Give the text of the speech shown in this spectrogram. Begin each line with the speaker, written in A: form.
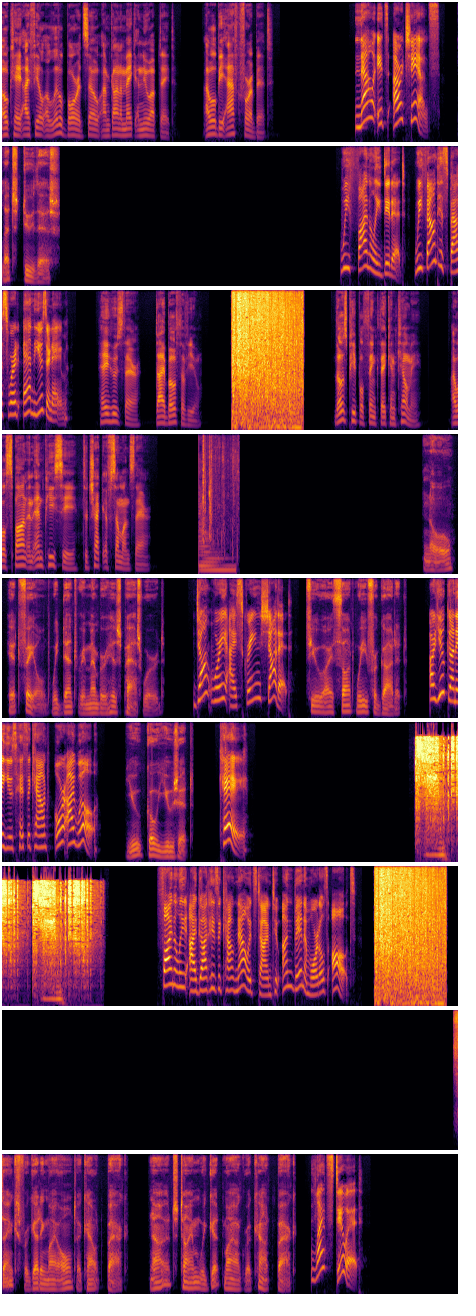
A: Okay, I feel a little bored, so I'm gonna make a new update. I will be AFK for a bit.
B: Now it's our chance.
C: Let's do this.
B: We finally did it. We found his password and username.
A: Hey, who's there? Die both of you. Those people think they can kill me. I will spawn an NPC to check if someone's there.
C: No, it failed. We didn't remember his password.
B: Don't worry, I screenshot it.
C: Phew, I thought we forgot it.
B: Are you gonna use his account or I will?
C: You go use it.
B: K. Finally, I got his account. Now it's time to unban Immortal's alt.
C: Thanks for getting my alt account back. Now it's time we get my account back.
B: Let's do it.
